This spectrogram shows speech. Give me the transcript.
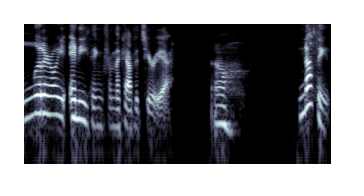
literally anything from the cafeteria. oh, Nothing.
